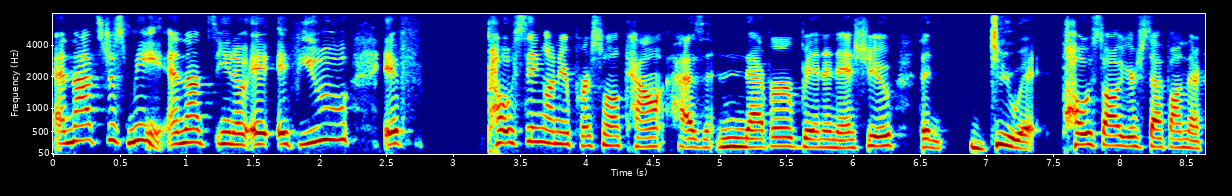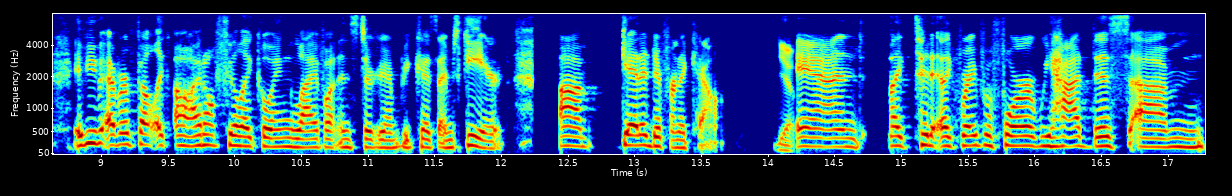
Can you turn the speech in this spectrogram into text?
and that's just me. And that's you know, if, if you if posting on your personal account has never been an issue, then do it. Post all your stuff on there. If you've ever felt like, oh, I don't feel like going live on Instagram because I'm scared, um, get a different account. Yep. And like today, like right before we had this um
